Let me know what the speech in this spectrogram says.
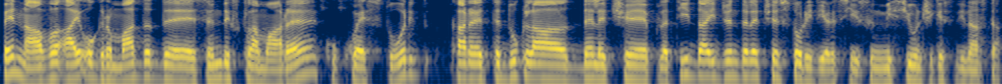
pe navă ai o grămadă de semne de exclamare cu quest-uri care te duc la DLC plătit, dar ai gen DLC story DLC, sunt misiuni și chestii din astea.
